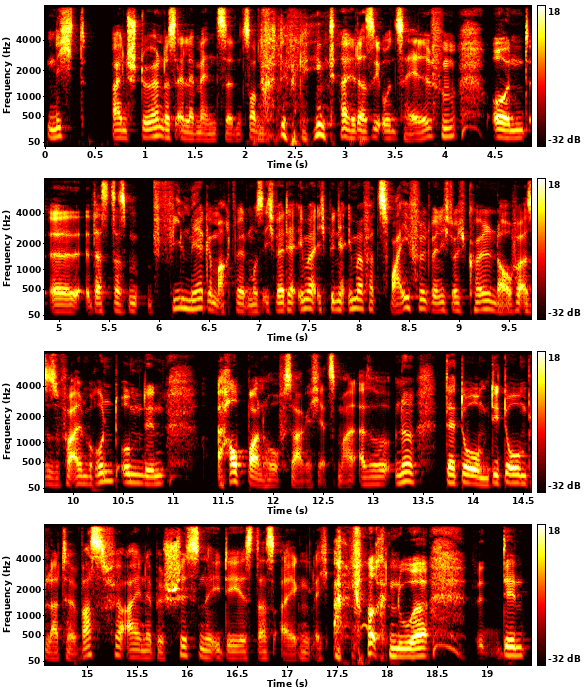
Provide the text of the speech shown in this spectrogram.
nicht ein störendes Element sind, sondern im Gegenteil, dass sie uns helfen und äh, dass das viel mehr gemacht werden muss. Ich werde ja immer, ich bin ja immer verzweifelt, wenn ich durch Köln laufe, also so vor allem rund um den Hauptbahnhof, sage ich jetzt mal. Also ne, der Dom, die Domplatte. Was für eine beschissene Idee ist das eigentlich? Einfach nur den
